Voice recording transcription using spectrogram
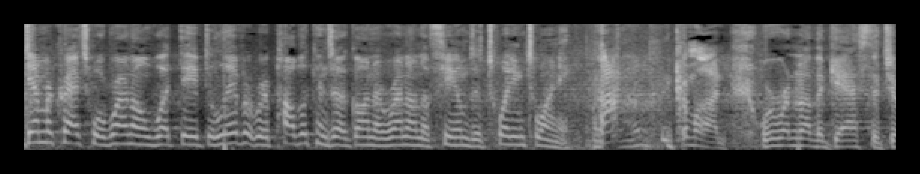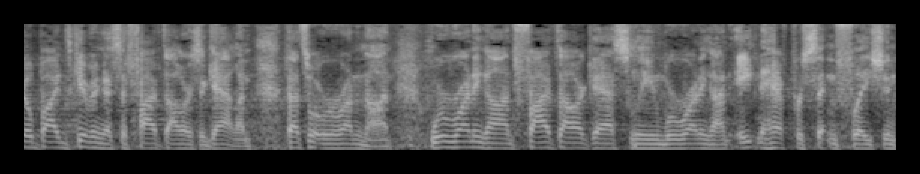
Democrats will run on what they've delivered. Republicans are going to run on the fumes of 2020. Come on. We're running on the gas that Joe Biden's giving us at $5 a gallon. That's what we're running on. We're running on $5 gasoline. We're running on 8.5% inflation.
